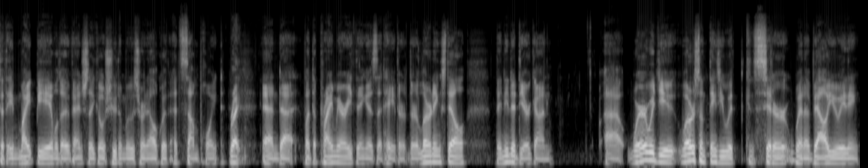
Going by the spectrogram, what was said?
that they might be able to eventually go shoot a moose or an elk with at some point. right. And uh, but the primary thing is that hey, they're they're learning still. They need a deer gun, uh, where would you? What are some things you would consider when evaluating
